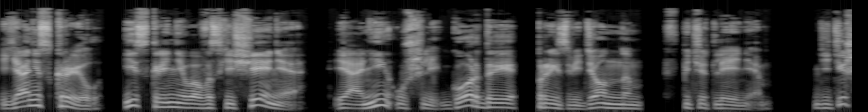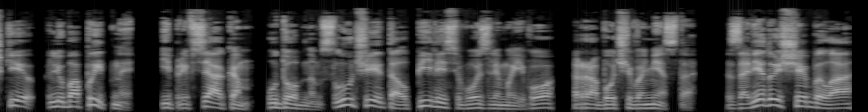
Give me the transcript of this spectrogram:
Я не скрыл искреннего восхищения, и они ушли гордые произведенным впечатлением. Детишки любопытны и при всяком удобном случае толпились возле моего рабочего места. Заведующая была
